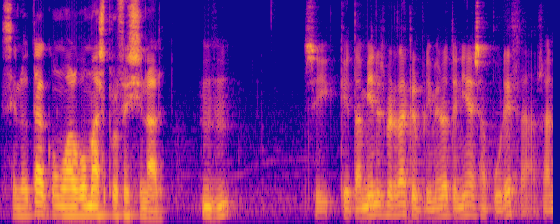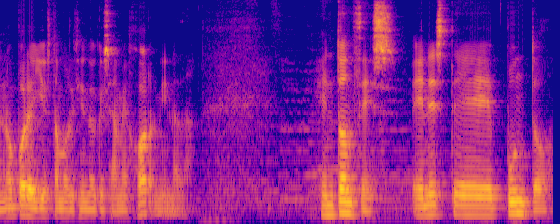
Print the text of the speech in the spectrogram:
Se nota como algo más profesional. Sí, que también es verdad que el primero tenía esa pureza, o sea, no por ello estamos diciendo que sea mejor ni nada. Entonces, en este punto,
